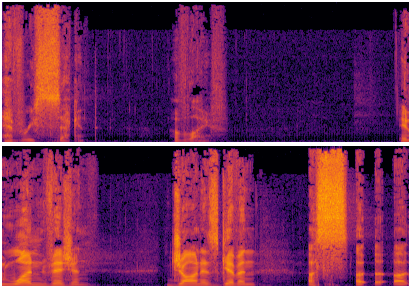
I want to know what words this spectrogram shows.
Every second of life. In one vision, John is given a, a, a,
